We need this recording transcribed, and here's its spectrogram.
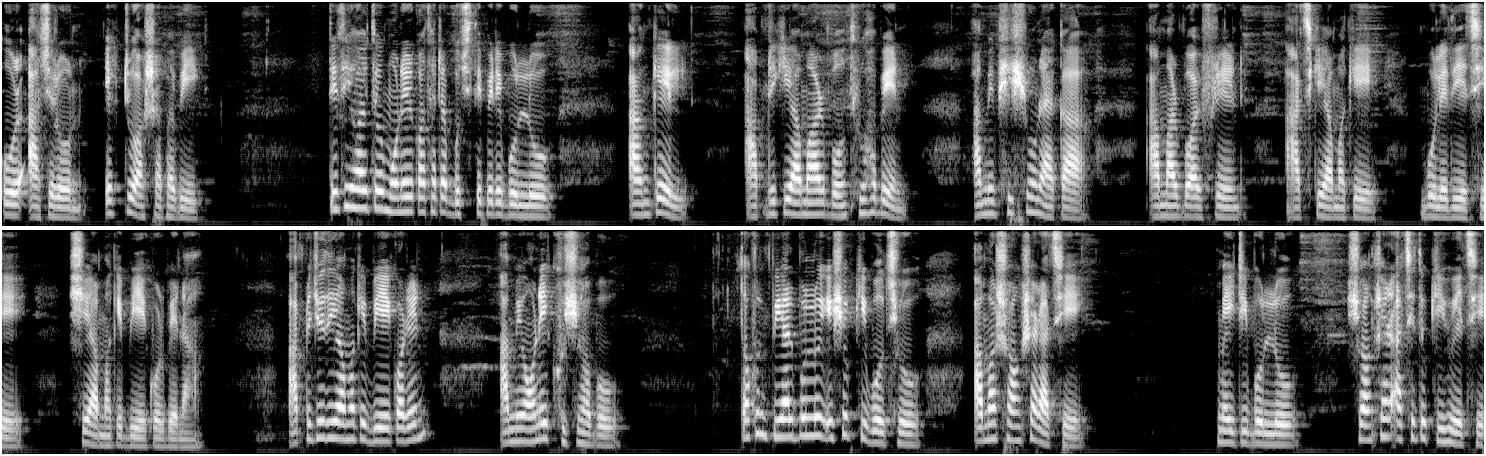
ওর আচরণ একটু অস্বাভাবিক। তিথি হয়তো মনের কথাটা বুঝতে পেরে বলল, আঙ্কেল, আপনি কি আমার বন্ধু হবেন? আমি ভীষণ একা। আমার বয়ফ্রেন্ড আজকে আমাকে বলে দিয়েছে, সে আমাকে বিয়ে করবে না। আপনি যদি আমাকে বিয়ে করেন আমি অনেক খুশি হব। তখন পিয়াল বলল, এসব কি বলছো? আমার সংসার আছে। মেয়েটি বলল, সংসার আছে তো কি হয়েছে?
